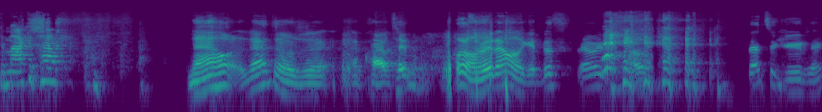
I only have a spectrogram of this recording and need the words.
the Mac attack. now that was a, a crowd table. Hold on, right now I'll get this. There we go. That's a good thing.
